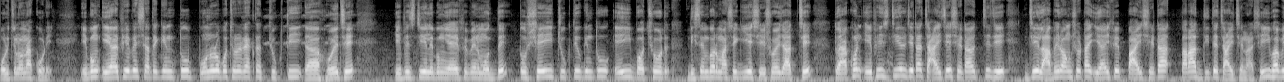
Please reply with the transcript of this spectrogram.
পরিচালনা করে। এবং এআইএফএফ এর সাথে কিন্তু পনেরো বছরের একটা চুক্তি হয়েছে। এফএসডিএল এবং এআইএফএফ এর মধ্যে। তো সেই চুক্তিও কিন্তু এই বছর ডিসেম্বর মাসে গিয়ে শেষ হয়ে যাচ্ছে। তো এখন এফএসডিএল যেটা চাইছে সেটা হচ্ছে যে যে লাভের অংশটা ইআইএফএফ পায় সেটা তারা দিতে চাইছে না, সেইভাবে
